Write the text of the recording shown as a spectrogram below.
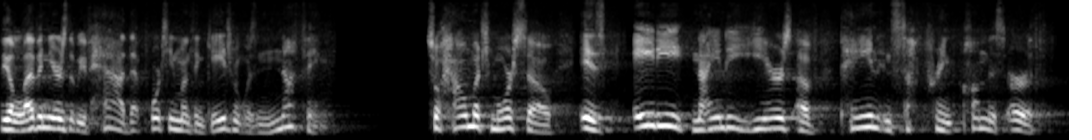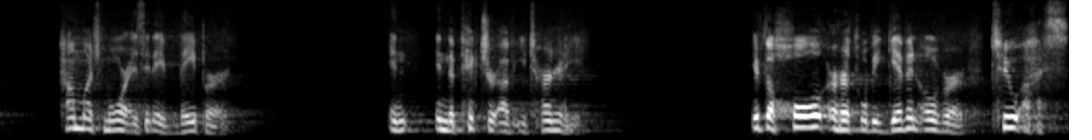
the 11 years that we've had, that 14 month engagement was nothing. So, how much more so is 80, 90 years of pain and suffering on this earth? How much more is it a vapor in, in the picture of eternity? If the whole earth will be given over to us,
